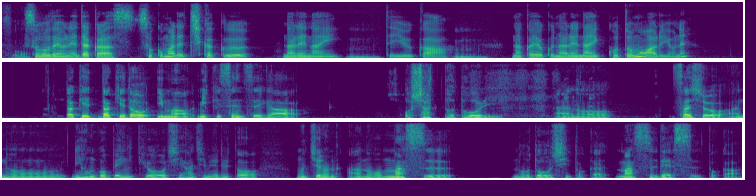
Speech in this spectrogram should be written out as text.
そう。そうだよね。だからそこまで近くなれないっうん。ていうか、うん。仲良くなれないこともあるよね。だけだけど、今、ミク先生がおっしゃった通り、あの、最初、あの、日本語を勉強し始めると、もちろん、あの、ますの動詞とか、ますですとか、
